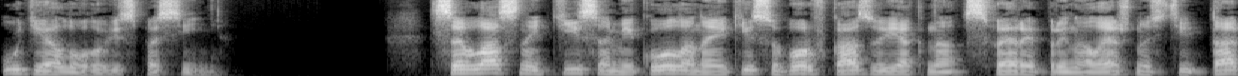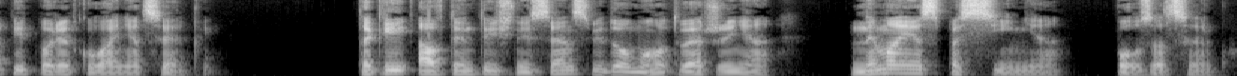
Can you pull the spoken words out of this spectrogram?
у діалогові спасіння. Це, власне, ті самі кола, на які собор вказує як на сфери приналежності та підпорядкування церкви. Такий автентичний сенс відомого твердження немає спасіння поза церкву.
